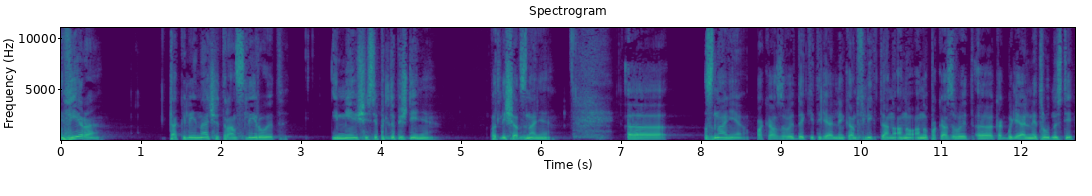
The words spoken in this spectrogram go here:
вера так или иначе транслирует имеющиеся предубеждения, в отличие от знания. Э, знание показывает да, какие-то реальные конфликты, оно, оно, оно показывает э, как бы реальные трудности.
